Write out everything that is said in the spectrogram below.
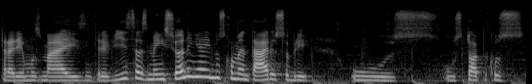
traremos mais entrevistas. Mencionem aí nos comentários sobre os, os tópicos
